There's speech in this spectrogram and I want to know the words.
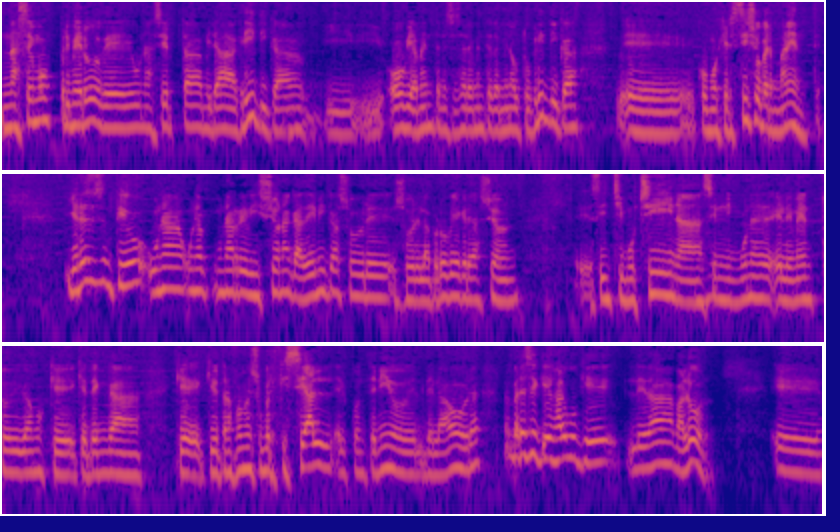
nacemos primero de una cierta mirada crítica y, obviamente necesariamente también autocrítica eh, como ejercicio permanente. Y en ese sentido, una, una, revisión académica sobre, sobre la propia creación, eh, sin chimuchina, sin ningún elemento, digamos, que, que tenga, que, que, transforme superficial el contenido de, la obra, me parece que es algo que le da valor. Eh,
